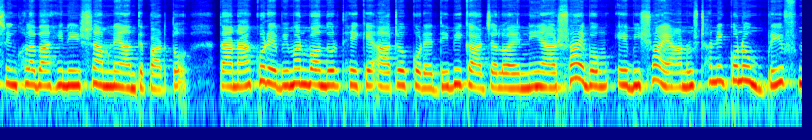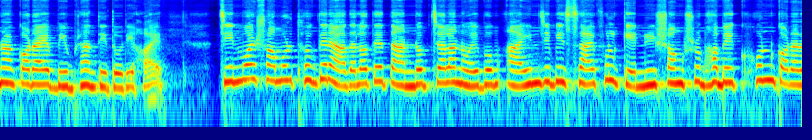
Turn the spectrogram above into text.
শৃঙ্খলা বাহিনীর সামনে আনতে পারত। তা না করে বিমানবন্দর থেকে আটক করে ডিবি কার্যালয়ে নিয়ে আসা এবং এ বিষয়ে আনুষ্ঠানিক কোনো ব্রিফ না করায় বিভ্রান্তি তৈরি হয়। চিন্ময় সমর্থকদের আদালতে তাণ্ডব চালানো এবং আইনজীবী সাইফুলকে নৃশংসভাবে খুন করার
